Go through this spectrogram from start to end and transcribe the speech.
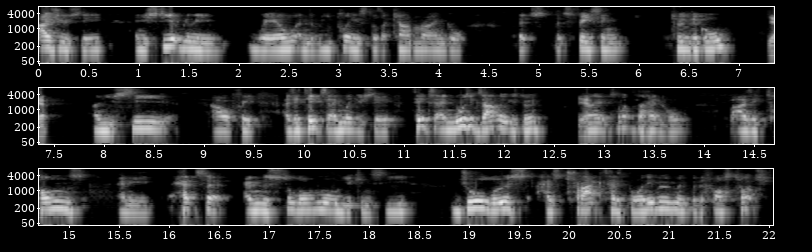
As you say, and you see it really well in the replays, there's a camera angle that's that's facing to the goal. Yeah. And you see Alfie as he takes it in, like you say, takes it in, knows exactly what he's doing. Yeah. Right? It's not just a hit and hope. But as he turns and he hits it in the slow mo. You can see Joe Lewis has tracked his body movement with the first touch,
